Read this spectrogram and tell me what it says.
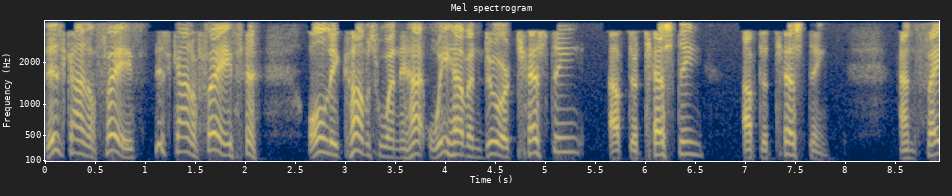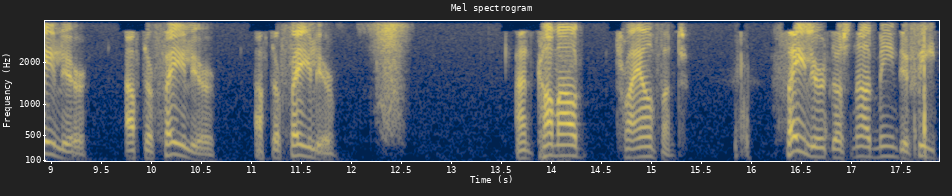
This kind of faith, this kind of faith only comes when we have endured testing after testing after testing and failure after failure after failure and come out triumphant. Failure does not mean defeat.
